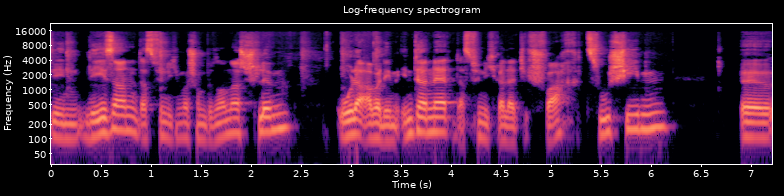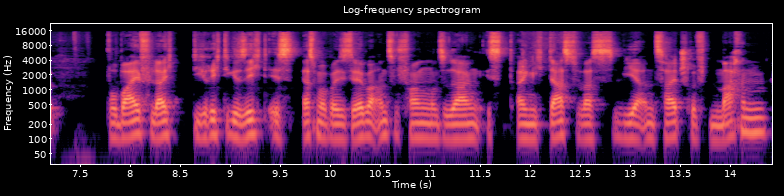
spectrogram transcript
den Lesern, das finde ich immer schon besonders schlimm, oder aber dem Internet, das finde ich relativ schwach, zuschieben. Äh, wobei vielleicht die richtige Sicht ist, erstmal bei sich selber anzufangen und zu sagen, ist eigentlich das, was wir an Zeitschriften machen,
